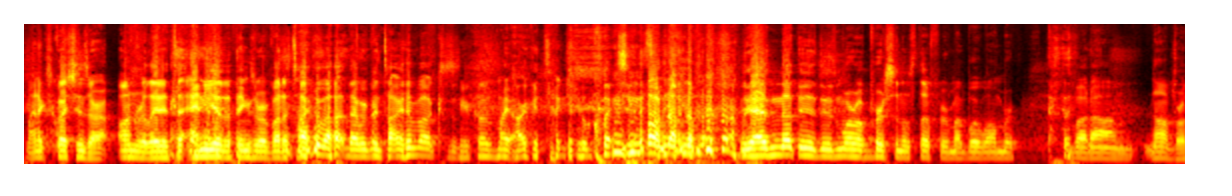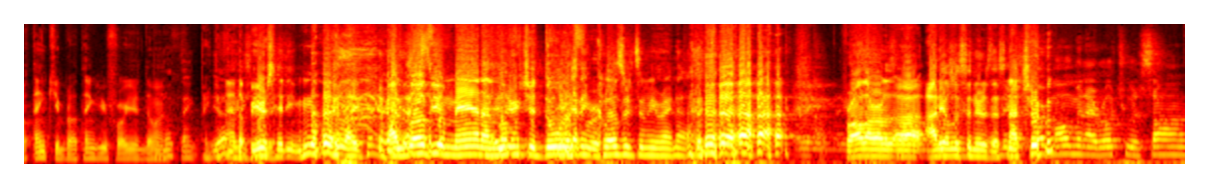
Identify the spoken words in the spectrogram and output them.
My next questions are unrelated to any of the things we're about to talk about that we've been talking about. Cause Here comes my architectural question. no, no, no, no. It has nothing to do. It's more of a personal stuff for my boy Walmer. But um, no, bro. Thank you, bro. Thank you for what you're doing. No, thank, Thank you, yeah. Man, the appreciate beer's hitting. like, I love you, man. I love what you're doing. You're getting for, closer to me right now. for all our uh, audio listeners, that's not true. moment, I wrote you a song.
